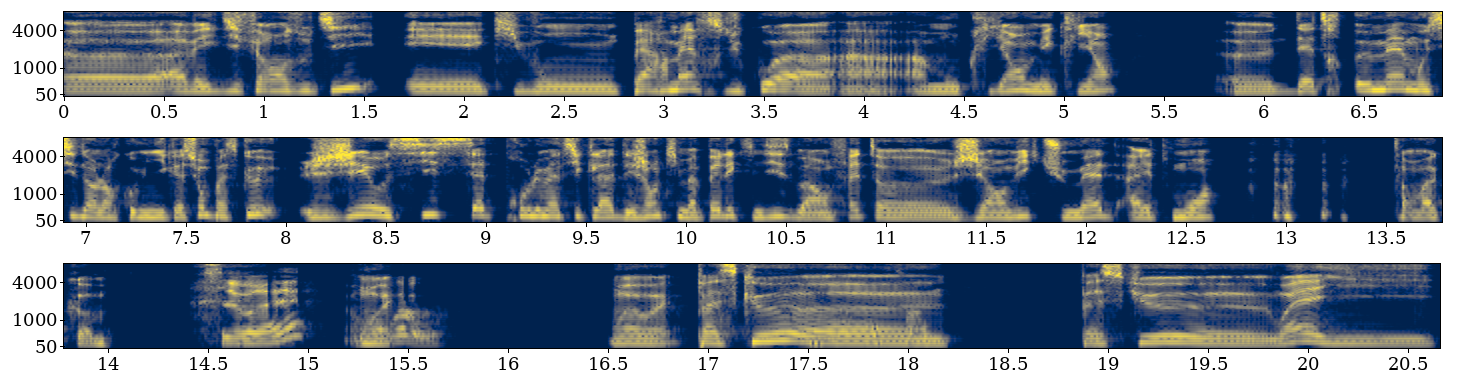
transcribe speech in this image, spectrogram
avec différents outils et qui vont permettre du coup à, à, à mon client, mes clients, euh, d'être eux-mêmes aussi dans leur communication parce que j'ai aussi cette problématique là des gens qui m'appellent et qui me disent bah en fait euh, j'ai envie que tu m'aides à être moi dans ma com. C'est vrai? Ouais ouais ouais parce que euh, parce que ouais ils,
